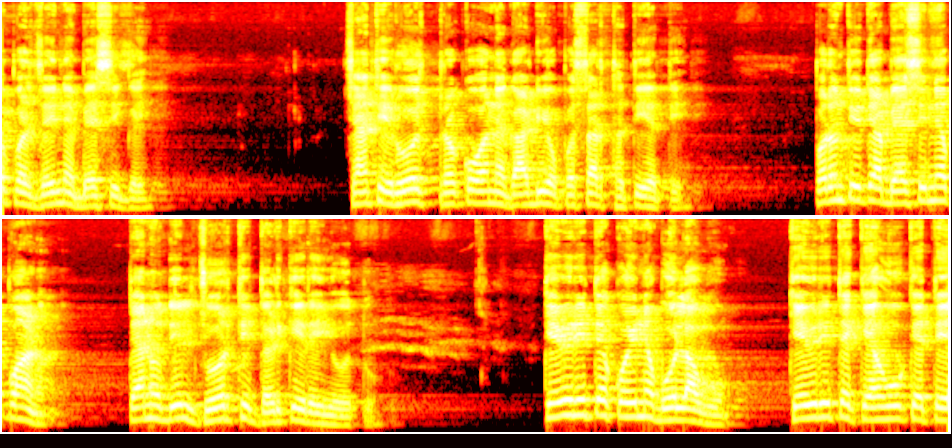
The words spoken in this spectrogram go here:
પર જઈને બેસી ગઈ. જ્યાંથી રોજ ટ્રકો અને ગાડીઓ પસાર થતી હતી. પરંતુ ત્યાં બેસીને પણ તેનું દિલ જોરથી ધડકી રહ્યું હતું. કેવી રીતે કોઈને બોલાવવું? કેવી રીતે કહેવું કે તે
